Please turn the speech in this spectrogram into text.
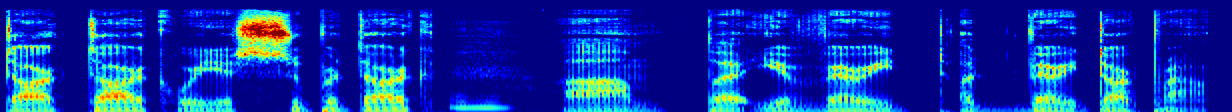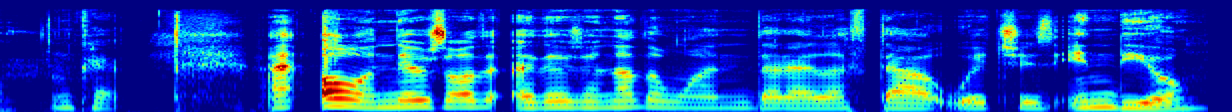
dark dark where you're super dark. Mm-hmm. Um, but you're very a very dark brown. Okay. Uh, oh, and there's other uh, there's another one that I left out, which is Indio,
